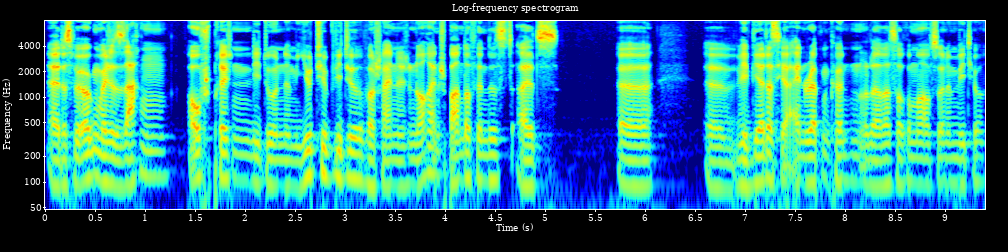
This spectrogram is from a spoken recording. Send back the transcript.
äh, dass wir irgendwelche Sachen aufsprechen, die du in einem YouTube-Video wahrscheinlich noch entspannter findest, als äh, äh, wie wir das hier einrappen könnten oder was auch immer auf so einem Video.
